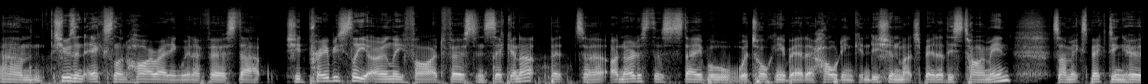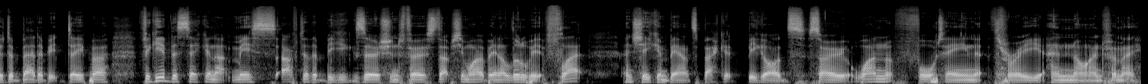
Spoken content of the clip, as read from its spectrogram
Um, she was an excellent high rating winner first up. She'd previously only fired first and second up, but uh, I noticed the stable were talking about her holding condition much better this time in. So I'm expecting her to bat a bit deeper. Forgive the second up miss after the big exertion first up. She might have been a little bit flat. And she can bounce back at big odds. So 1, 14, 3, and 9 for me.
